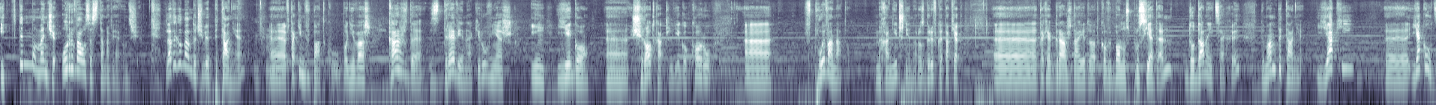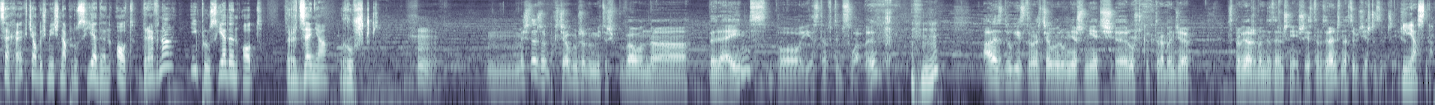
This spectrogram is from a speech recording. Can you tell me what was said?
i w tym momencie urwał, zastanawiając się. Dlatego mam do ciebie pytanie e, w takim wypadku, ponieważ każde z drewien, jak i również i jego e, środka, czyli jego koru, e, wpływa na to mechanicznie, na rozgrywkę, tak jak, e, tak jak graż daje dodatkowy bonus plus jeden do danej cechy, to mam pytanie, jaki E, jaką cechę chciałbyś mieć na plus jeden od drewna i plus jeden od rdzenia różdżki? Hmm. Mm, Myślę, że chciałbym, żeby mi coś wpływało na brains, bo jestem w tym słaby. Ale z drugiej strony chciałbym również mieć e, różdżkę, która będzie sprawiała, że będę zręczniejszy. Jestem zręczny, a chcę być jeszcze zręczniejszy. Jasne.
